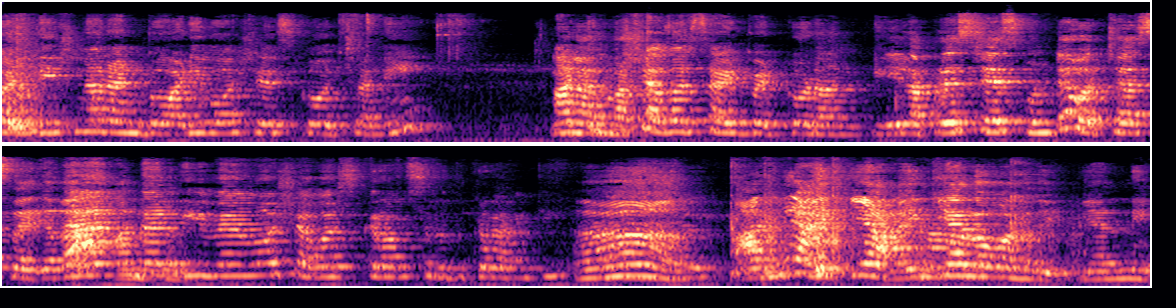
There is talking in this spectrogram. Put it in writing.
conditioner and body wash చేసుకోవచ్చు అని. షవర్ సైడ్ పెట్టుకోవడానికి. ఇలా ప్రెస్ చేసుకుంటే వచ్చేస్తాయి కదా అందుకని. ఇవేమో షవర్ స్క్రబ్స్ రుద్దుకోవడానికి. అన్ని ఐకియా ఐకియాలో ఉన్నది ఇవన్నీ.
